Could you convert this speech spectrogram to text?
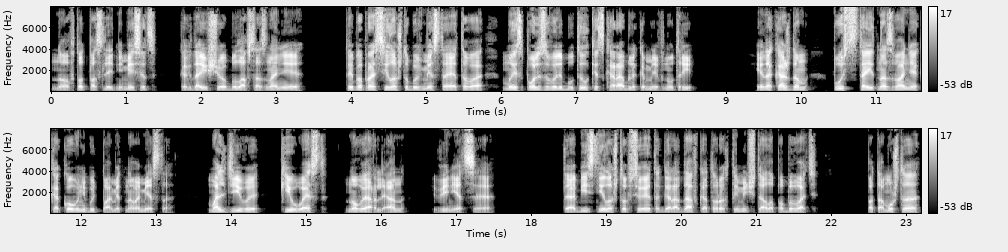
Но в тот последний месяц, когда еще была в сознании, ты попросила, чтобы вместо этого мы использовали бутылки с корабликами внутри. И на каждом пусть стоит название какого-нибудь памятного места. Мальдивы, Ки-Уэст, Новый Орлеан, Венеция. Ты объяснила, что все это города, в которых ты мечтала побывать. Потому что,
